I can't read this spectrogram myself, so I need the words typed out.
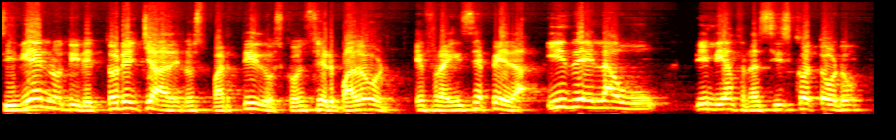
Si bien los directores ya de los partidos conservador, Efraín Cepeda, y de la U, Lilian Francisco Toro,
